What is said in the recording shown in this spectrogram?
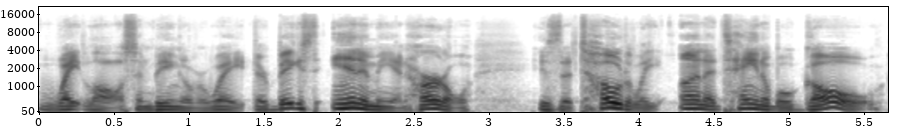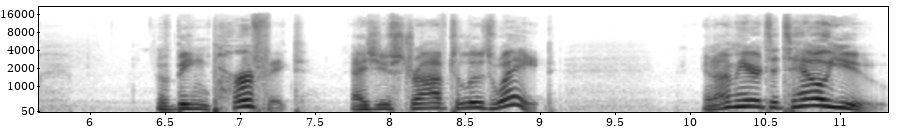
weight loss and being overweight. Their biggest enemy and hurdle is the totally unattainable goal of being perfect as you strive to lose weight. And I'm here to tell you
